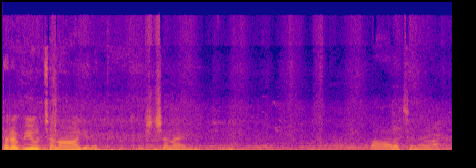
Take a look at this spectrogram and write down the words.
ಥರ ವ್ಯೂ ಚೆನ್ನಾಗಿರುತ್ತೆ. ಎಷ್ಟು ಚೆನ್ನಾಗಿದೆ. ಭಾಳ ಚೆನ್ನಾಗಿದೆ.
